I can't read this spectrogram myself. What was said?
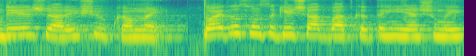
ढेर सारी शुभकामनाएँ। तो आइए दोस्तों सके साथ बात करते हैं? यश में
